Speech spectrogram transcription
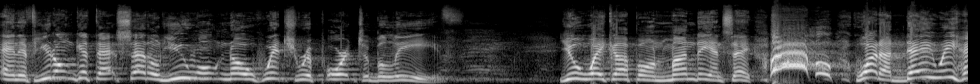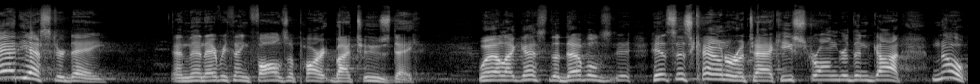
And if you don't get that settled, you won't know which report to believe. You'll wake up on Monday and say, Oh, what a day we had yesterday. And then everything falls apart by Tuesday. Well, I guess the devil's hits his counterattack. He's stronger than God. No,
